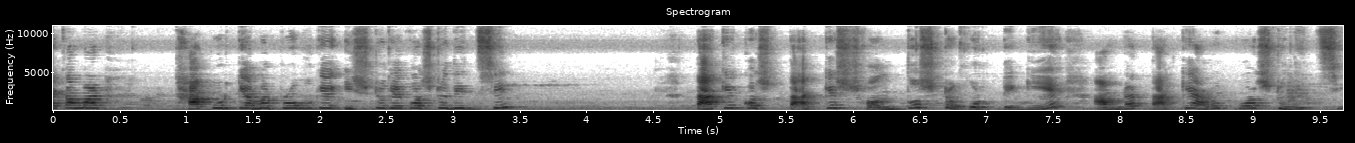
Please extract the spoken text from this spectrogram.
এক আমার ঠাকুরকে, আমার প্রভুকে, ইষ্টকে কষ্ট দিচ্ছি। তাকে কষ্ট তাকে সন্তুষ্ট করতে গিয়ে আমরা তাকে আরও কষ্ট দিচ্ছি।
